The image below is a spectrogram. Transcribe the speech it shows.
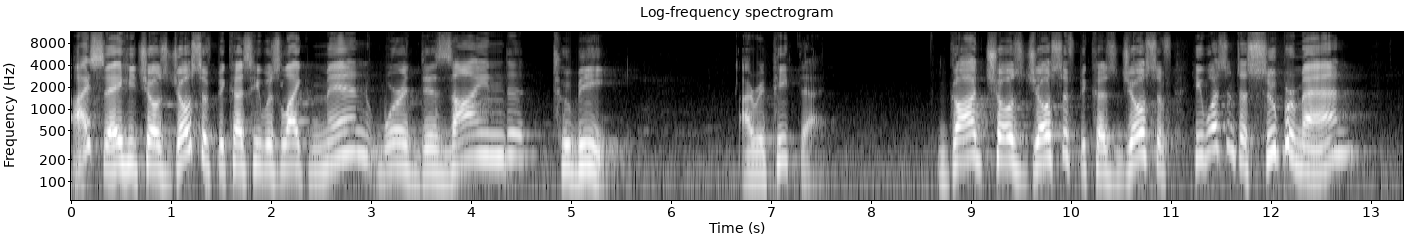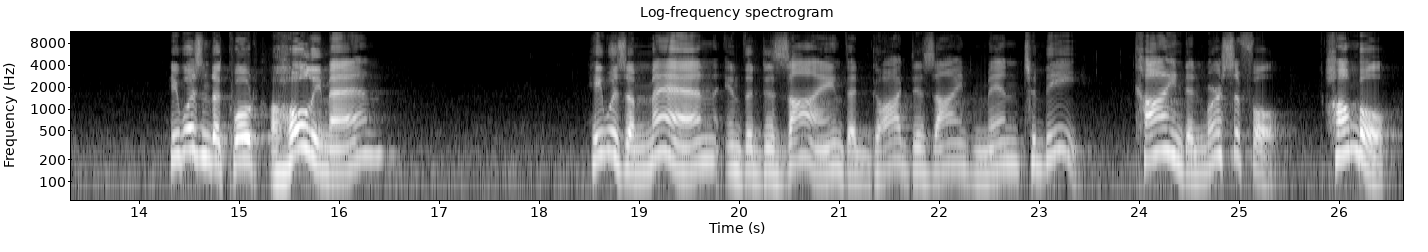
I say he chose Joseph because he was like men were designed to be. I repeat that. God chose Joseph because Joseph, he wasn't a superman, he wasn't a quote, a holy man. He was a man in the design that God designed men to be. Kind and merciful, humble,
